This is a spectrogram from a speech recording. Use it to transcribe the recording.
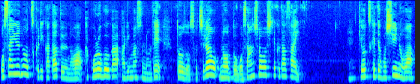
おさゆの作り方というのは過去ログがありますのでどうぞそちらをノートをご参照してください。気をつけてほしいのは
